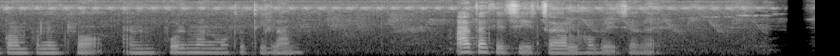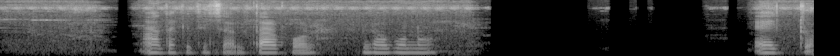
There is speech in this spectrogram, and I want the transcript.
গরম পানিগুলো আমি পরিমাণ মতো দিলাম। আধা কেজি চাল হবে জায়গায় আধা কেজি চাল। তারপর লবণও। এই তো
